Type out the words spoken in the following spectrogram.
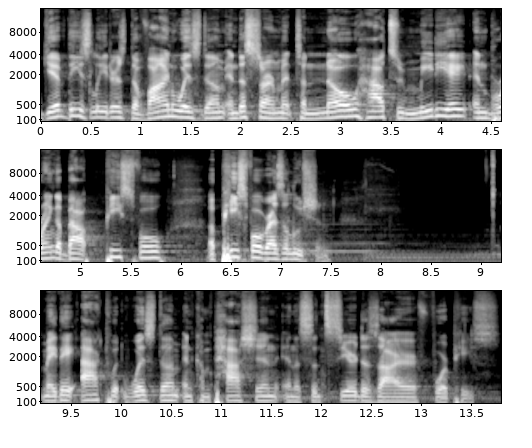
give these leaders divine wisdom and discernment to know how to mediate and bring about peaceful a peaceful resolution. May they act with wisdom and compassion and a sincere desire for peace.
